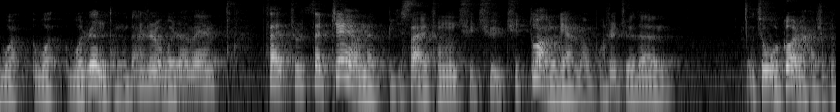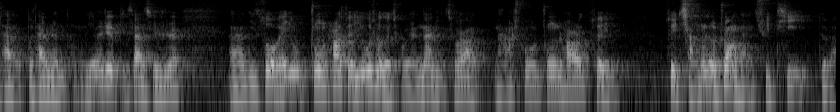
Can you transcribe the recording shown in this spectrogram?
我我我认同，但是我认为在就是在这样的比赛中去去去锻炼呢，我是觉得，就我个人还是不太不太认同，因为这比赛其实。啊，你作为优中超最优秀的球员，那你就要拿出中超最最强的这个状态去踢，对吧？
